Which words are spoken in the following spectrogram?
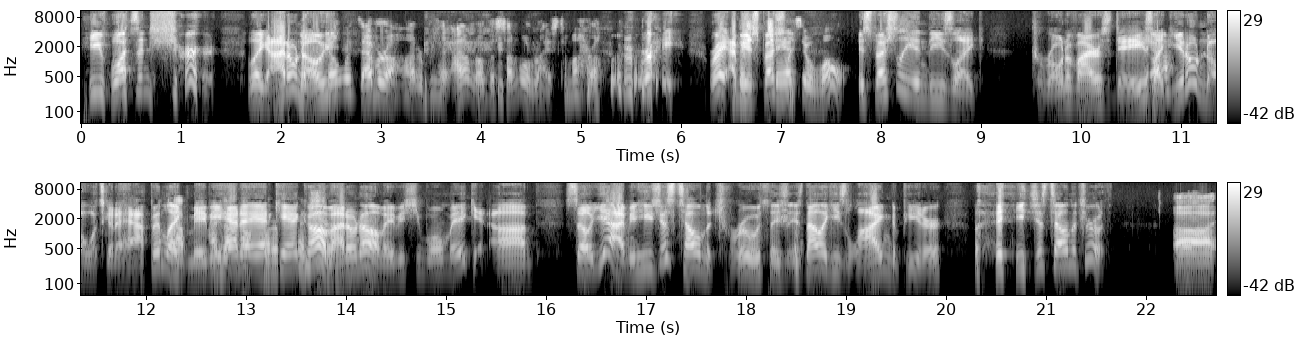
he wasn't sure. Like I don't know. no He, one's ever hundred percent. I don't know if the sun will rise tomorrow. right, right. I mean, There's especially it won't. especially in these like coronavirus days Yeah. like you don't know what's going to happen like not- maybe I'm hannah ann can't come sure. i don't know maybe she won't make it um so yeah i mean he's just telling the truth it's, it's not like he's lying to peter he's just telling the truth Uh,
